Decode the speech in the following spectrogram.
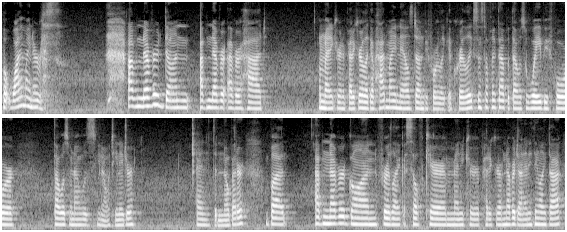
But why am I nervous? I've never done, I've never ever had a manicure and a pedicure. Like I've had my nails done before, like acrylics and stuff like that, but that was way before, that was when I was, you know, a teenager and didn't know better. But I've never gone for like a self-care manicure, pedicure. I've never done anything like that.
